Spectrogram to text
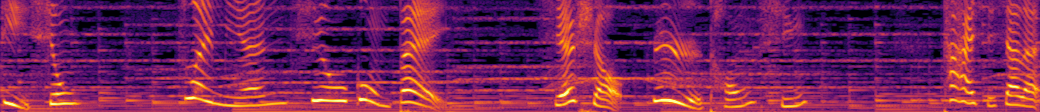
弟兄。醉眠秋共被，携手日同行。”他还写下了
